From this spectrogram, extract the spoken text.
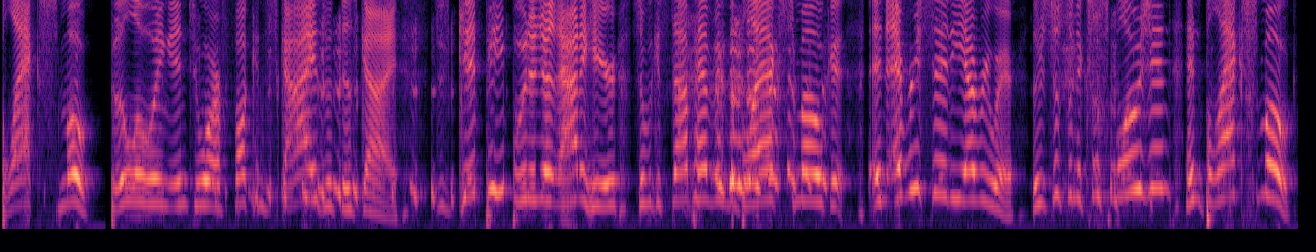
black smoke billowing into our fucking skies with this guy. Just get Pete Buttigieg out of here so we can stop having the black smoke in every city everywhere. There's just an explosion and black smoke.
